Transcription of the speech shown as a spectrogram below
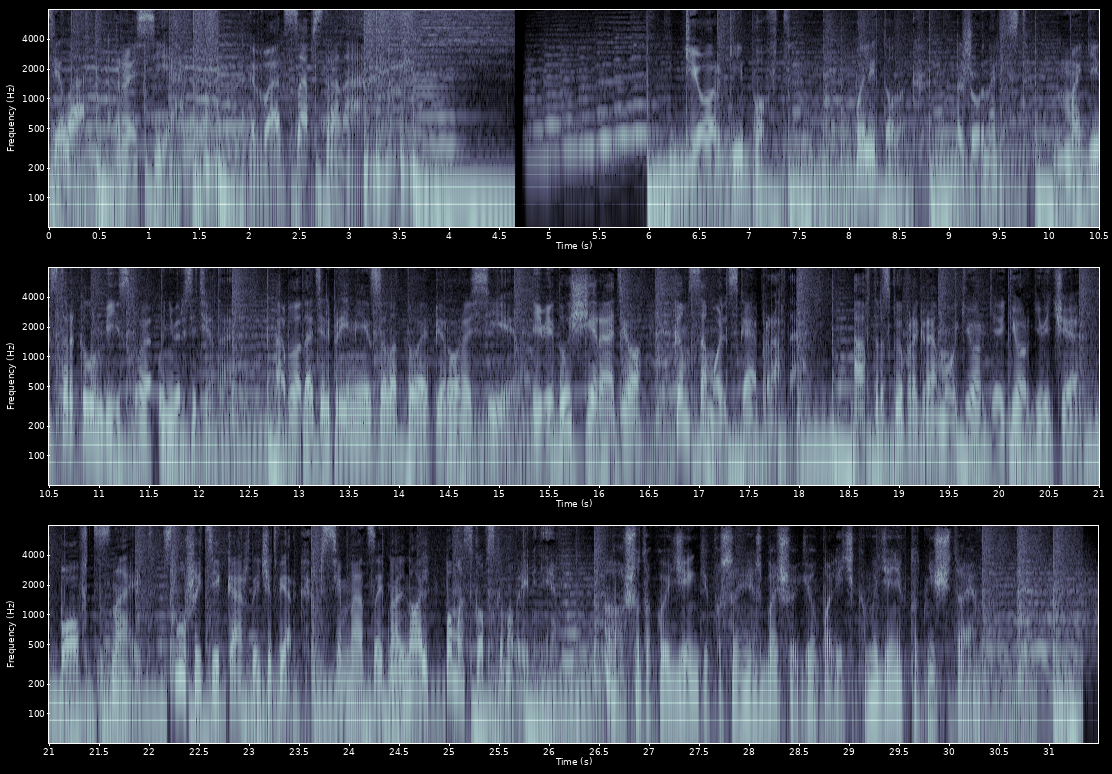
Дела, Россия? Ватсап-страна! Георгий Бофт. Политолог, журналист, магистр Колумбийского университета, обладатель премии «Золотое перо России» и ведущий радио «Комсомольская правда». Авторскую программу Георгия Георгиевича «Бофт знает». Слушайте каждый четверг в 17.00 по московскому времени. А что такое деньги по сравнению с большой геополитикой? Мы денег тут не считаем.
